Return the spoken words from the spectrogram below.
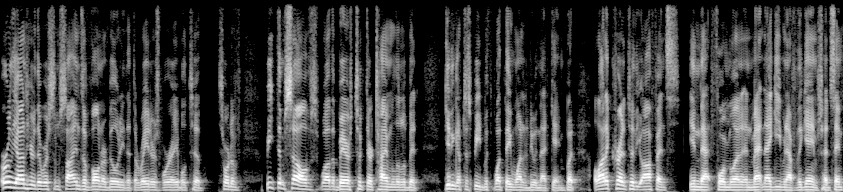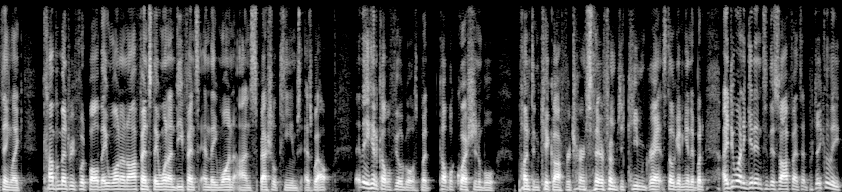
early on here there were some signs of vulnerability that the Raiders were able to sort of beat themselves while the Bears took their time a little bit getting up to speed with what they wanted to do in that game. But a lot of credit to the offense in that formula. And Matt Nagy, even after the game, said same thing like complimentary football. They won on offense, they won on defense, and they won on special teams as well. They hit a couple field goals, but a couple questionable punt and kickoff returns there from Jakeem Grant still getting in it. But I do want to get into this offense and particularly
